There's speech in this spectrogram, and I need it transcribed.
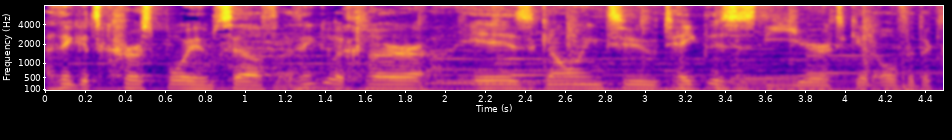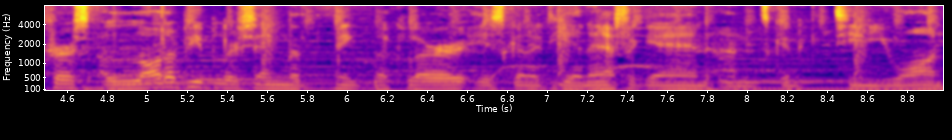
I think it's Curse Boy himself. I think Leclerc is going to take this as the year to get over the curse. A lot of people are saying that they think Leclerc is going to DNF again and it's going to continue on.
